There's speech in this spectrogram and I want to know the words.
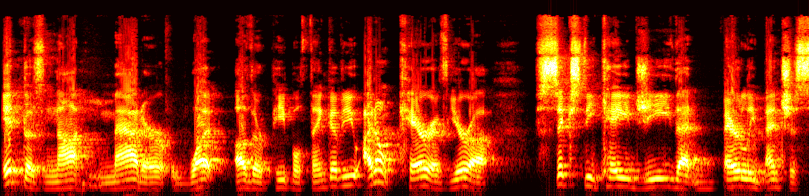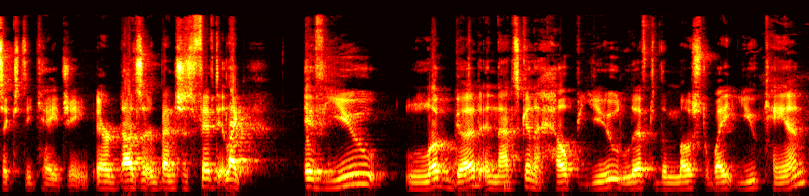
it does not matter what other people think of you. I don't care if you're a 60 kg that barely benches 60 kg or does it benches 50. Like if you look good and that's going to help you lift the most weight you can,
